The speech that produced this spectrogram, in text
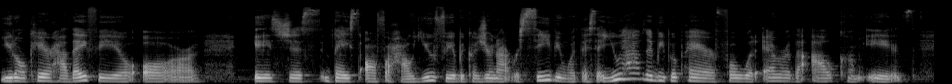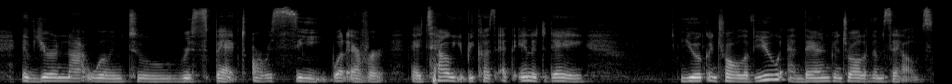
you don't care how they feel or it's just based off of how you feel because you're not receiving what they say. You have to be prepared for whatever the outcome is if you're not willing to respect or receive whatever they tell you because at the end of the day, you're in control of you and they're in control of themselves.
